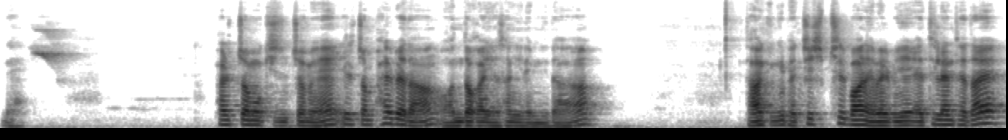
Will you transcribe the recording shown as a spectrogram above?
네, 8.5 기준점에 1.8 배당 언더가 예상이 됩니다. 다음 경기 177번 MLB의 애틀랜타 대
